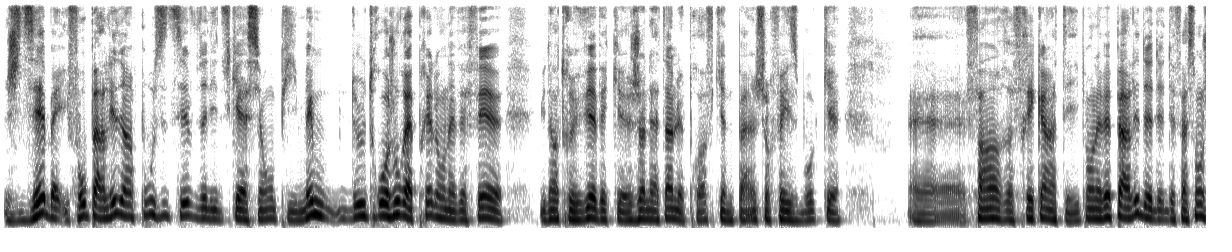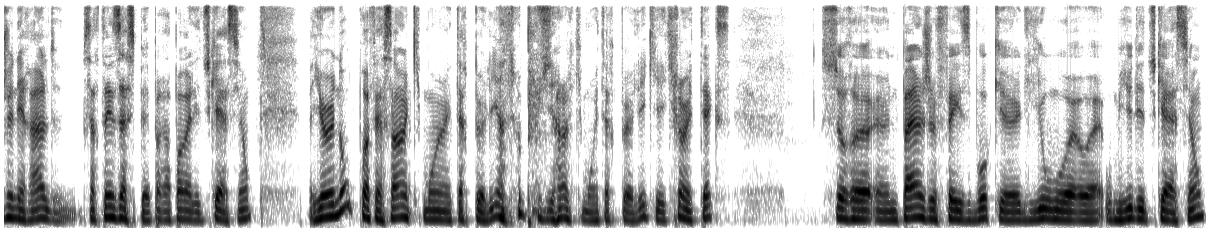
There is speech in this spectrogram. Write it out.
je disais, ben, il faut parler d'un positif de l'éducation. Puis même deux, trois jours après, on avait fait euh, une entrevue avec euh, Jonathan le prof, qui a une page sur Facebook fort fréquentée. Puis on avait parlé de, façon générale de certains aspects par rapport à l'éducation. Mais il y a un autre professeur qui m'a interpellé, il y en a plusieurs qui m'ont interpellé, qui a écrit un texte sur euh, une page Facebook euh, liée euh, au, milieu de l'éducation.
